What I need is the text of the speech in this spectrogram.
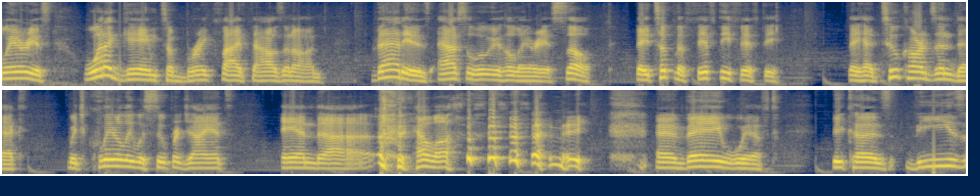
hilarious. What a game to break 5,000 on. That is absolutely hilarious. So, they took the 50 50. They had two cards in deck, which clearly was Supergiant and uh, Hela. and, they, and they whiffed because these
